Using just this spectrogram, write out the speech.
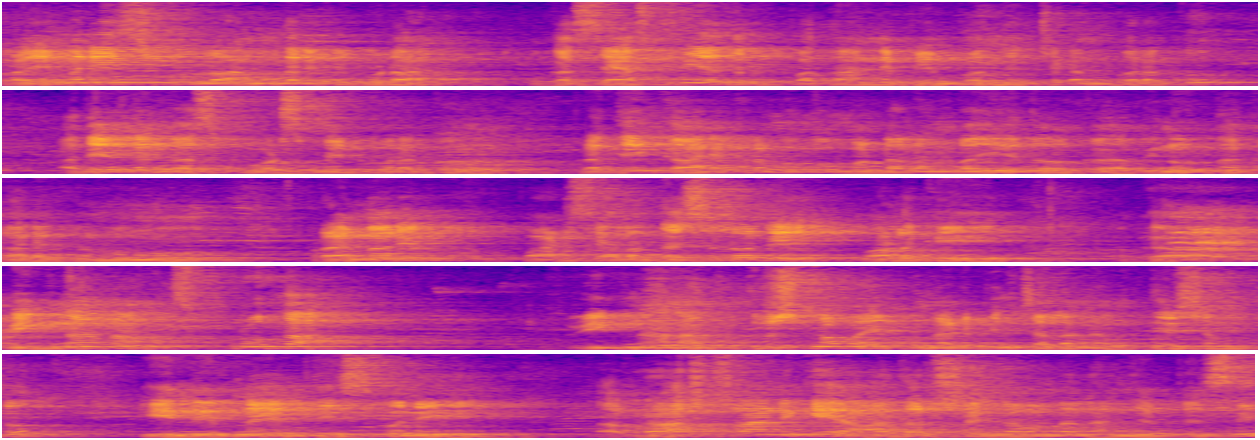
ప్రైమరీ స్కూల్లో అందరికీ కూడా ఒక శాస్త్రీయ దృక్పథాన్ని పెంపొందించడం కొరకు అదేవిధంగా స్పోర్ట్స్ మీట్ కొరకు ప్రతి కార్యక్రమము మండలంలో ఏదో ఒక వినూత్న కార్యక్రమము ప్రైమరీ పాఠశాల దశలోనే వాళ్ళకి ఒక విజ్ఞాన స్పృహ విజ్ఞాన తృష్ణ వైపు నడిపించాలనే ఉద్దేశంతో ఈ నిర్ణయం తీసుకొని రాష్ట్రానికే ఆదర్శంగా ఉండాలని చెప్పేసి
